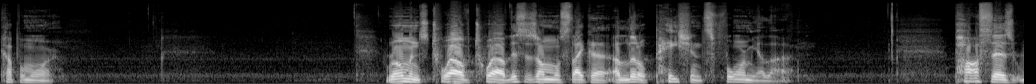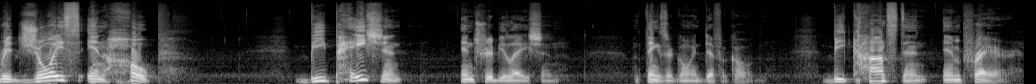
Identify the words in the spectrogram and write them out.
couple more. Romans 12 12. This is almost like a, a little patience formula. Paul says, Rejoice in hope, be patient in tribulation when things are going difficult, be constant in prayer.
